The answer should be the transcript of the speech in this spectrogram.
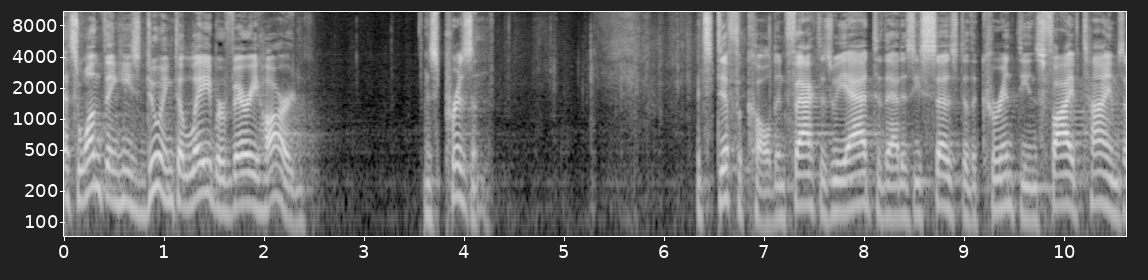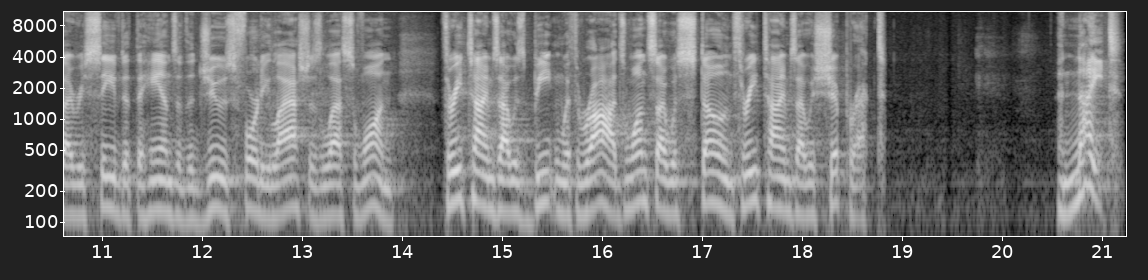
That's one thing he's doing to labor very hard is prison. It's difficult. In fact, as we add to that, as he says to the Corinthians, five times I received at the hands of the Jews 40 lashes less one. Three times I was beaten with rods. Once I was stoned. Three times I was shipwrecked. A night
